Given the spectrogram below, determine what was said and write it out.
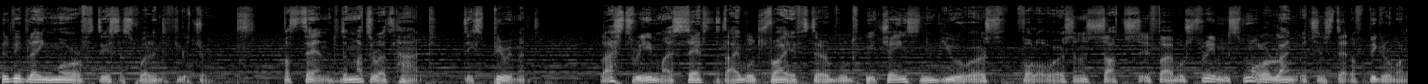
We'll be playing more of this as well in the future. But then, to the matter at hand, the experiment. Last stream I said that I will try if there would be change in viewers, followers and such if I would stream in smaller language instead of bigger one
